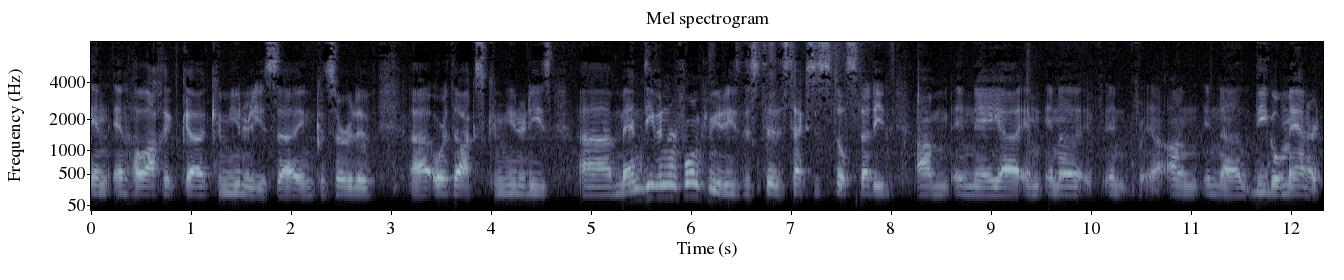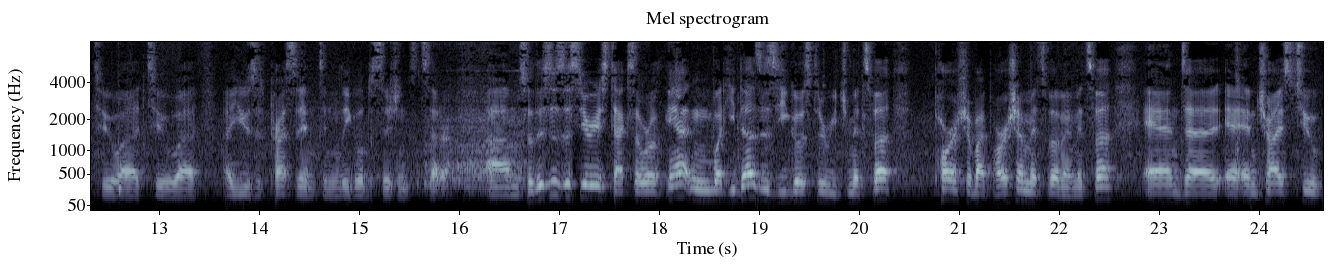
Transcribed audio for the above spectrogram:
in, in halachic communities, in conservative Orthodox communities, um, and even Reform communities. This, this text is still studied um, in a in, in a in, on, in a legal manner to uh, to uh, uh, use as precedent in legal decisions, etc. Um, so this is a serious text that we're looking at, and what he does is he goes through each mitzvah, parsha by parsha, mitzvah by mitzvah, and uh, and tries to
